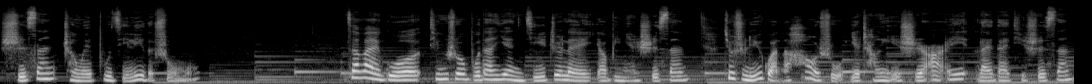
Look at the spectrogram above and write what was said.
十三成为不吉利的数目。在外国，听说不但宴集之类要避免十三，就是旅馆的号数也常以十二 A 来代替十三。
